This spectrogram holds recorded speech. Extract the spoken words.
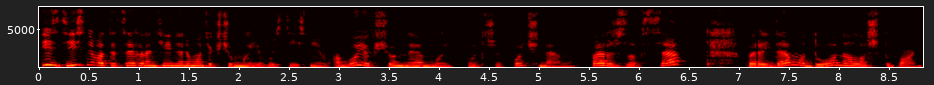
і здійснювати цей гарантійний ремонт, якщо ми його здійснюємо, або якщо не ми. Отже, почнемо. Перш за все, перейдемо до налаштувань.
